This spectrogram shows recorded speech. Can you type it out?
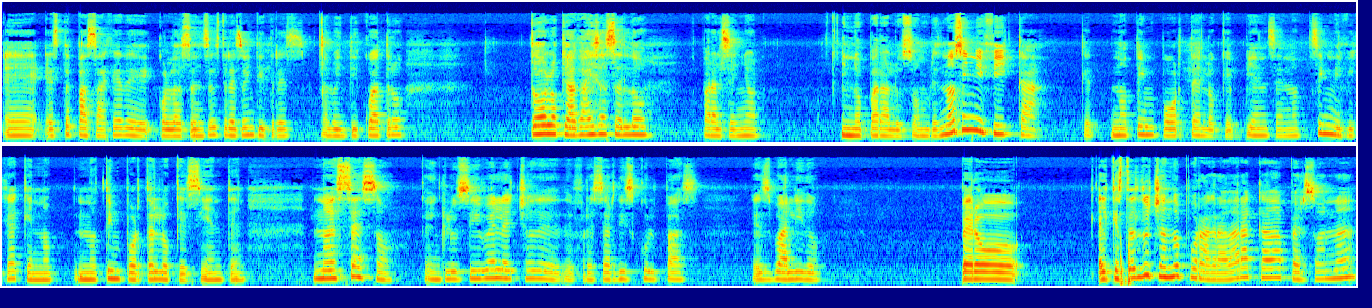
eh, este pasaje de Colosenses 3:23 al 24, todo lo que hagáis, hacedlo para el Señor y no para los hombres. No significa que no te importe lo que piensen, no significa que no, no te importe lo que sienten. No es eso, que inclusive el hecho de, de ofrecer disculpas es válido. Pero el que estés luchando por agradar a cada persona,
